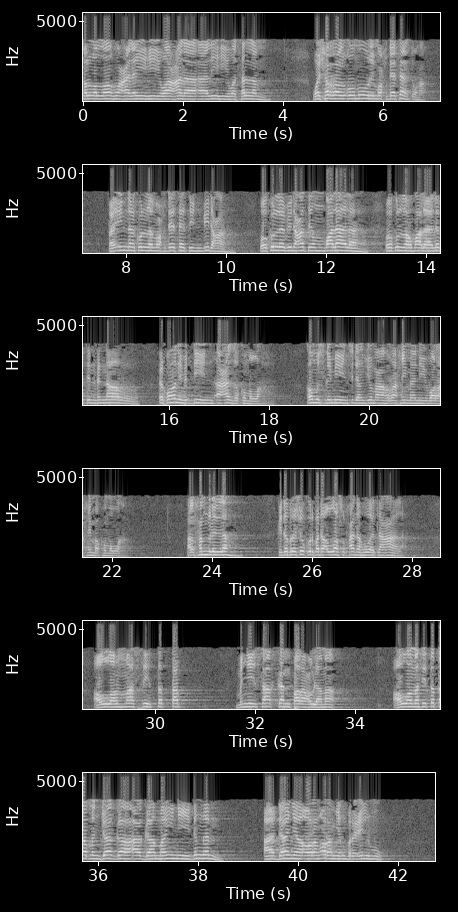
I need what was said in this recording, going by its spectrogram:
صلى الله عليه وعلى آله وسلم وشر الأمور محدثاتها فإن كل محدثة بدعة وكل بدعة ضلالة وكل ضلالة في النار إخواني في الدين أعزكم الله kaum muslimin sidang Jumat rahimani wa rahimakumullah. Alhamdulillah kita bersyukur pada Allah Subhanahu wa taala. Allah masih tetap menyisakan para ulama. Allah masih tetap menjaga agama ini dengan adanya orang-orang yang berilmu,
